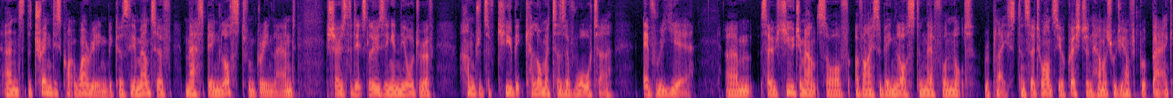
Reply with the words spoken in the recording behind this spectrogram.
And the trend is quite worrying because the amount of mass being lost from Greenland shows that it's losing in the order of hundreds of cubic kilometres of water every year. Um, so huge amounts of, of ice are being lost and therefore not replaced. And so to answer your question, how much would you have to put back?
